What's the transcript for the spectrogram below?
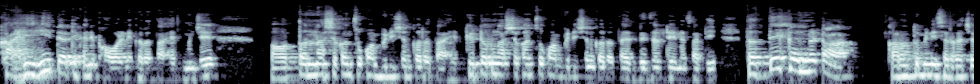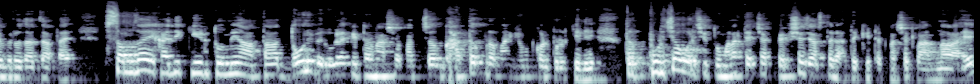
काहीही त्या ठिकाणी फवारणी करत आहेत. म्हणजे तणनाशकांचं कॉम्बिनेशन करत आहेत कीटकनाशकांचं कॉम्बिनेशन करत आहेत रिझल्ट येण्यासाठी. तर ते करणं टाळा. कारण तुम्ही निसर्गाच्या विरोधात जाताय. समजा एखादी कीड तुम्ही आता दोन वेगवेगळ्या कीटकनाशकांचं घातक प्रमाण घेऊन कंट्रोल केली तर पुढच्या वर्षी तुम्हाला त्याच्यापेक्षा जास्त घातक कीटकनाशक लागणार आहे.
